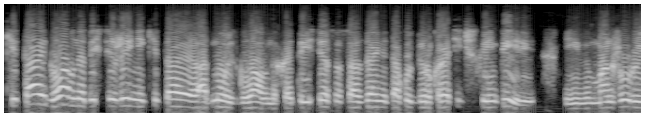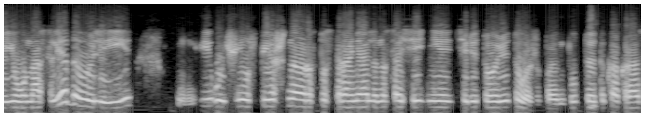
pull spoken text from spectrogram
Китай, главное достижение Китая, одно из главных, это, естественно, создание такой бюрократической империи. И манжуры ее унаследовали, и и очень успешно распространяли на соседние территории тоже. Поэтому тут это как раз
